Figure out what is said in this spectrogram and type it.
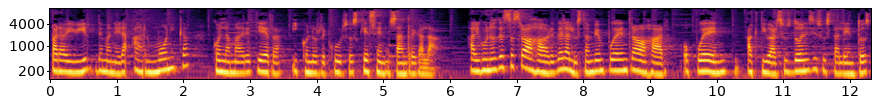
para vivir de manera armónica con la Madre Tierra y con los recursos que se nos han regalado. Algunos de estos trabajadores de la luz también pueden trabajar o pueden activar sus dones y sus talentos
